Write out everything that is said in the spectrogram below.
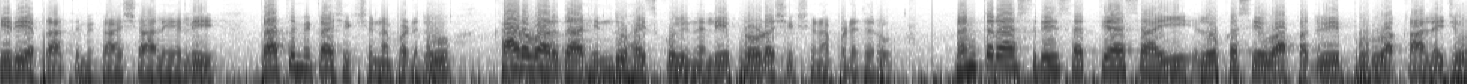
ಹಿರಿಯ ಪ್ರಾಥಮಿಕ ಶಾಲೆಯಲ್ಲಿ ಪ್ರಾಥಮಿಕ ಶಿಕ್ಷಣ ಪಡೆದು ಕಾರವಾರದ ಹಿಂದೂ ಹೈಸ್ಕೂಲಿನಲ್ಲಿ ಪ್ರೌಢ ಶಿಕ್ಷಣ ಪಡೆದರು. ನಂತರ ಶ್ರೀ ಸತ್ಯಸಾಯಿ ಲೋಕಸೇವಾ ಪದವಿ ಪೂರ್ವ ಕಾಲೇಜು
